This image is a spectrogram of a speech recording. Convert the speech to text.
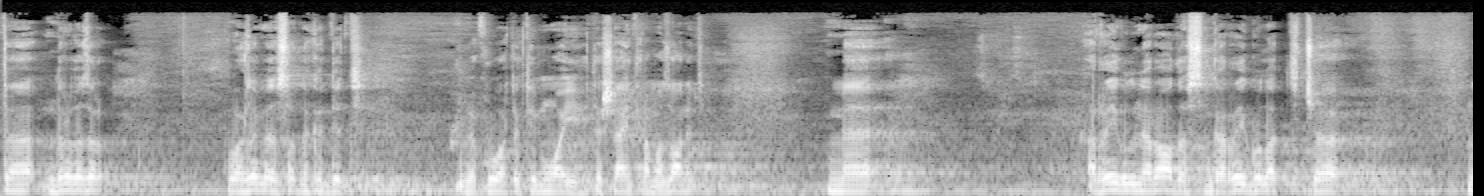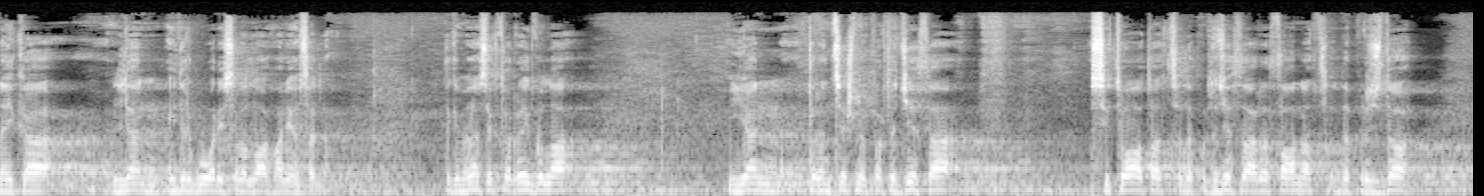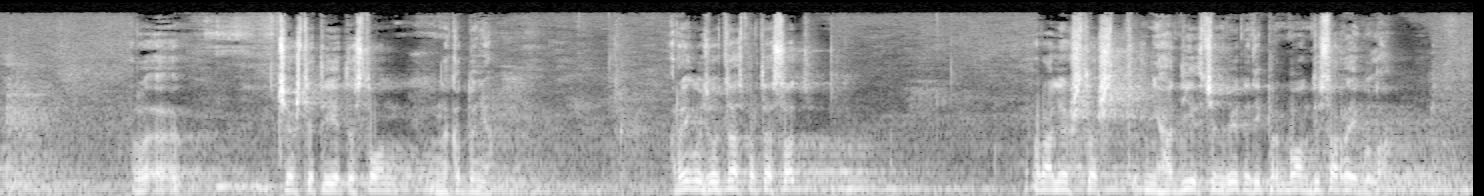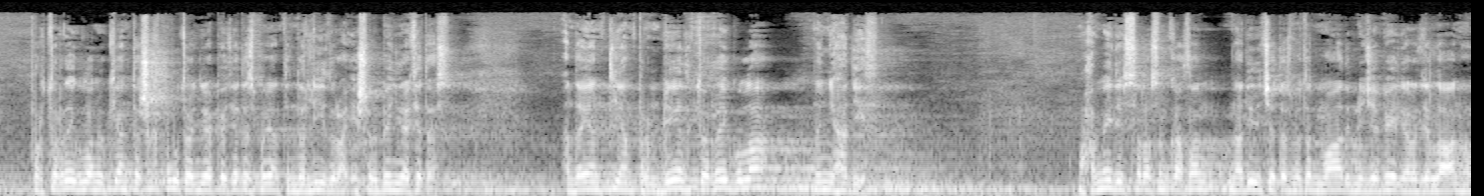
Të nderuar vëllezër, vazhdojmë edhe sot në këtë ditë të bekuar të këtij muaji të shenjtë të Ramazanit, me rregullin e radhës nga rregullat që na i ka lënë i dërguari sallallahu aleyhi sallam. Dhe kemi thënë se këto rregulla janë të rëndësishme për të gjitha situatat dhe për të gjitha rrethanat dhe për çdo çështje të jetës tonë në këtë dunja. Rregull që do të flas për të sot Realisht është një hadith që në vetën e tij përmban disa rregulla. Por këto rregulla nuk janë të shkëputura njëra prej tjetrës, por janë të ndërlidhura, i shërbejnë njëra tjetrës. Andaj janë të janë përmbledh këto rregulla në një hadith. Muhamedi sallallahu alaihi wasallam ka thënë në hadithin që transmeton Muadh ibn Xhebel radhiyallahu anhu,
